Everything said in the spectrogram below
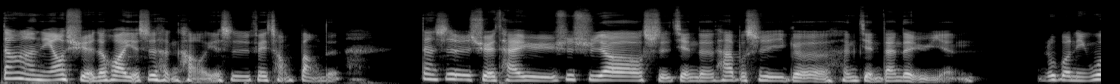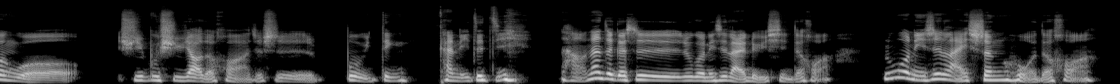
当然，你要学的话也是很好，也是非常棒的。但是学台语是需要时间的，它不是一个很简单的语言。如果你问我需不需要的话，就是不一定，看你自己。好，那这个是如果你是来旅行的话，如果你是来生活的话，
